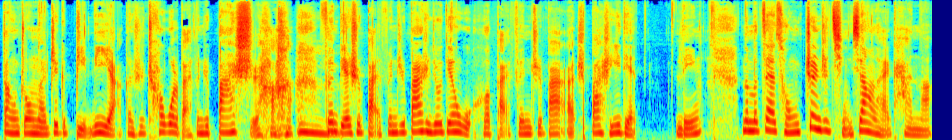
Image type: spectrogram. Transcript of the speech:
当中呢，这个比例啊更是超过了百分之八十哈，分别是百分之八十九点五和百分之八八十一点。零，那么再从政治倾向来看呢，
